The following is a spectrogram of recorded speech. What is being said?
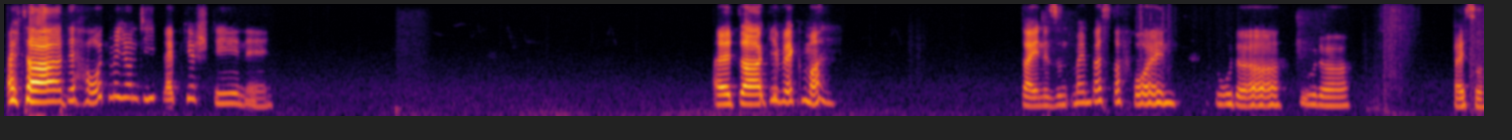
Alter, der haut mich und die bleibt hier stehen, ey. Alter, geh weg, Mann. Steine sind mein bester Freund. Du da, du da. Scheiße.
